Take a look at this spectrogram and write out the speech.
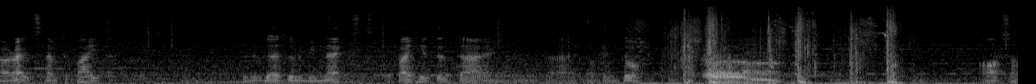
Alright, it's time to fight. So this guy's gonna be next. If I hit this guy, uh, okay, go. Awesome.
